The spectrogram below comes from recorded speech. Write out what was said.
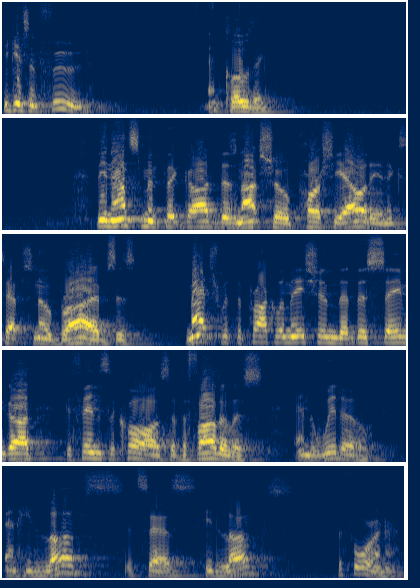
He gives them food and clothing. The announcement that God does not show partiality and accepts no bribes is matched with the proclamation that this same God defends the cause of the fatherless and the widow, and he loves, it says, he loves the foreigner.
